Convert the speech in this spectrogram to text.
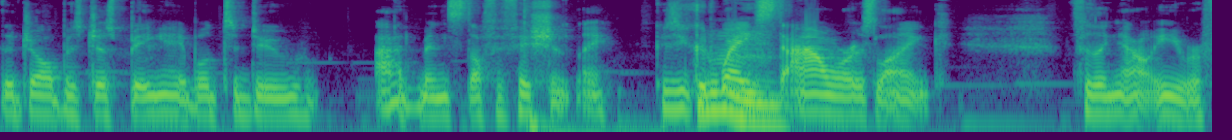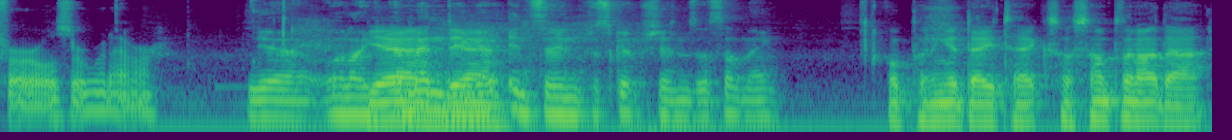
the job is just being able to do admin stuff efficiently because you could hmm. waste hours like filling out e-referrals or whatever. Yeah, or like Yeah, amending yeah. insulin prescriptions or something. or putting a Datix or something like that.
